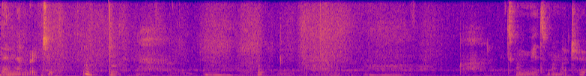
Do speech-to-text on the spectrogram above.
Dann number two. Jetzt kommen Amateur.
